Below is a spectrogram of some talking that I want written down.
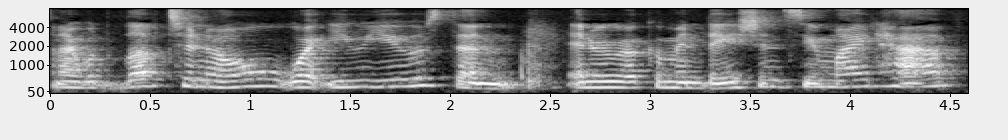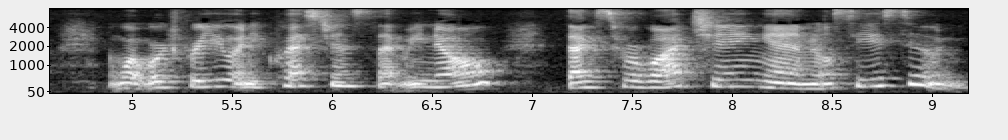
And I would love to know what you used and any recommendations you might have what worked for you. Any questions, let me know. Thanks for watching and we'll see you soon.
